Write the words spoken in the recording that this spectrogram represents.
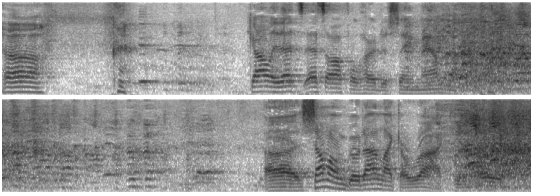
Uh, golly, that's that's awful hard to say, ma'am. Uh, some of them go down like a rock. You know?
